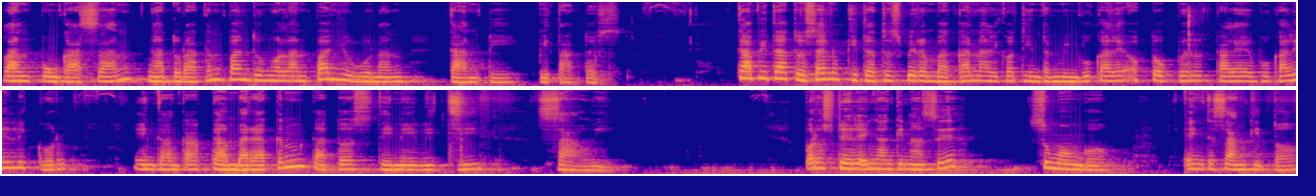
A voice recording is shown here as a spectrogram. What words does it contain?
lan pungkasan ngaturaken pandonga lan panyuwunan kanthi pitados. Kapitadosan ugi dados pirembagan nalika dinten Minggu kalih Oktober kalih ewu kalih likur ingkang kagambaraken kados dene wiji sawi. Para sedherek ingkang kinasih, sumangga ing gesang kita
